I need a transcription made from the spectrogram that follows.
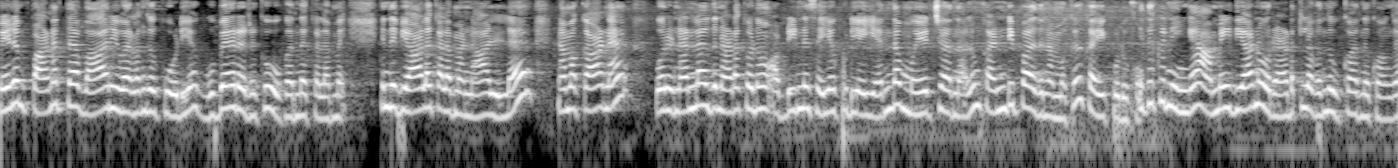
மேலும் பணத்தை வாரி வழங்கக்கூடிய குபேரருக்கு உகந்த கிழமை. இந்த வியாழக்கிழமை நாளில் நமக்கான ஒரு நல்லது நடக்கணும் அப்படின்னு செய்யக்கூடிய எந்த முயற்சியாக இருந்தாலும் கண்டிப்பாக அது நமக்கு கை கொடுக்கும். இதுக்கு நீங்கள் அமைதியான ஒரு இடத்துல வந்து உட்காந்துக்கோங்க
